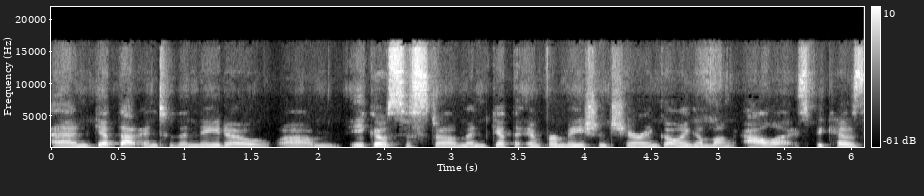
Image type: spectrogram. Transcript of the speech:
and get that into the NATO um, ecosystem and get the information sharing going among allies. Because,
